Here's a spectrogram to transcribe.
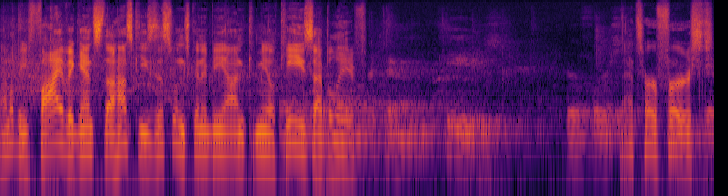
That'll be five against the Huskies. This one's going to be on Camille Keys, I believe. That's her first.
